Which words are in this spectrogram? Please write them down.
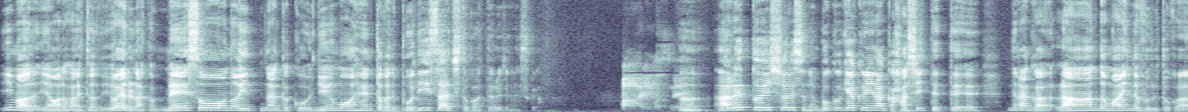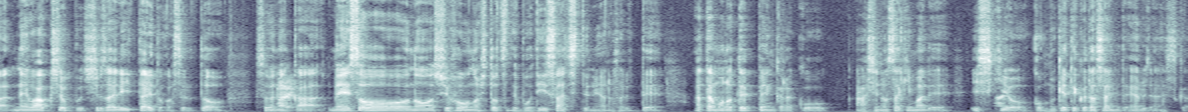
今山田さんが言ったのいわゆるなんか瞑想のいなんかこう入門編とかでボディーサーチとかってあるじゃないですか。ね。うん、あれと一緒ですね。僕逆になんか走っててでなんかランマインドフルとかねワークショップ取材で行ったりとかするとそういうなんか、瞑想の手法の一つでボディーサーチっていうのをやらされて頭のてっぺんからこう足の先まで意識をこう向けてくださいみたいなのやるじゃないですか、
